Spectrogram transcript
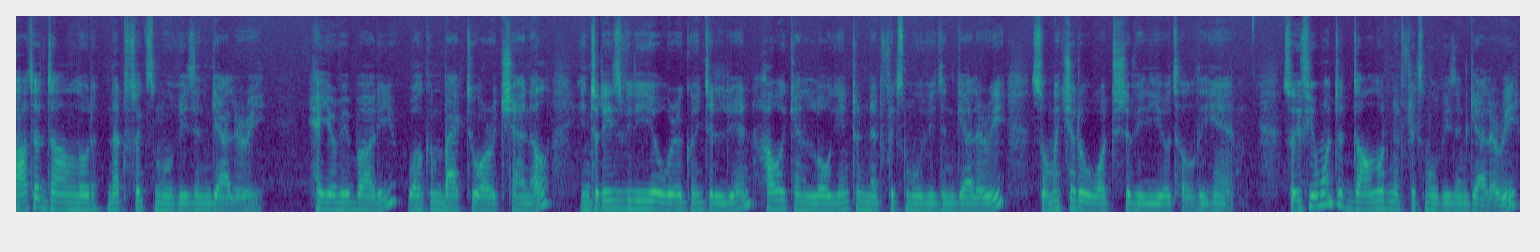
how to download Netflix movies in gallery. Hey everybody, welcome back to our channel. In today's video, we're going to learn how we can log into Netflix movies in gallery. So make sure to watch the video till the end. So if you want to download Netflix movies in gallery,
